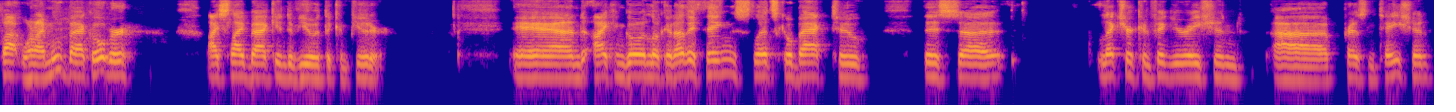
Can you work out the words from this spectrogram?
But when I move back over, I slide back into view at the computer. And I can go and look at other things. Let's go back to this uh, lecture configuration uh, presentation.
